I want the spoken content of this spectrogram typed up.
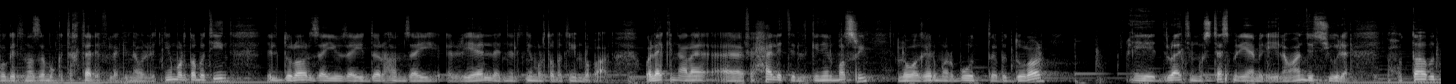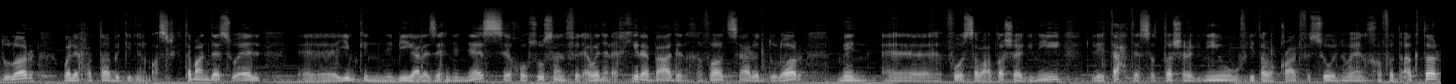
وجهة النظر ممكن تختلف لكن لو الاثنين مرتبطين. الدولار زيه زي الدرهم زي الريال لأن الاثنين مرتبطين ببعض. ولكن على في حالة الجنيه المصري اللي هو غير مربوط بالدولار دلوقتي المستثمر يعمل إيه؟ لو عنده سيولة يحطها بالدولار ولا يحطها بالجنيه المصري؟ طبعا ده سؤال يمكن بيجي على ذهن الناس خصوصا في الاونه الأخيرة بعد انخفاض سعر الدولار من فوق 17 جنيه لتحت 16 جنيه وفي توقعات في السوق إن هو ينخفض أكتر.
